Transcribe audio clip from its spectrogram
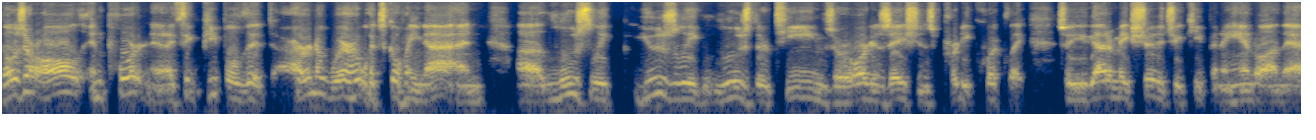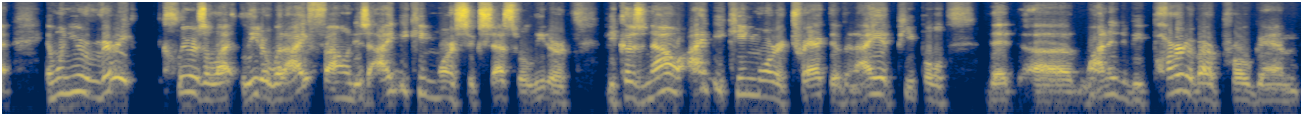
those are all important, and I think people that aren't aware of what's going on uh, loosely usually lose their teams or organizations pretty quickly. So you got to make sure that you're keeping a handle on that. And when you're very clear as a leader, what I found is I became more successful leader because now I became more attractive and I had people that uh, wanted to be part of our program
